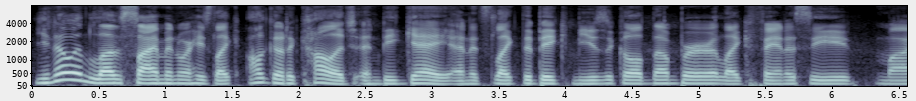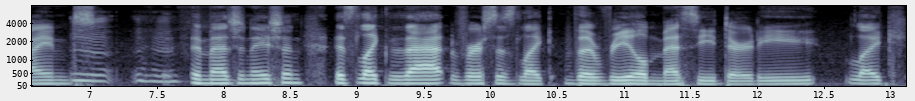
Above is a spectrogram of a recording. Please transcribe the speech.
You know in Love Simon where he's like, "I'll go to college and be gay." And it's like the big musical number like fantasy mind Mm-hmm. imagination. It's like that versus like the real messy, dirty like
